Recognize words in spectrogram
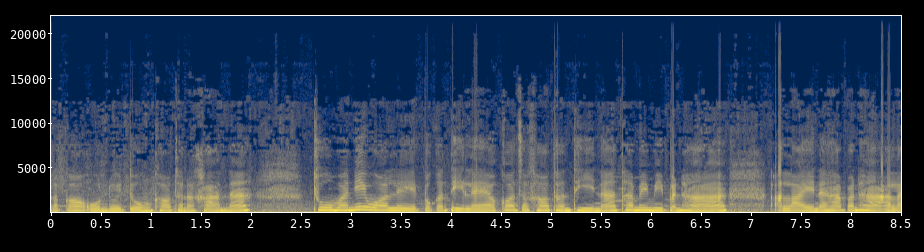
แล้วก็โอนโดยตรงเข้าธนาคารนะ To Money Wallet ปกติแล้วก็จะเข้าทันทีนะ ถ้าไม่มีปัญหาอะไรนะคะ ปัญหาอะไร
